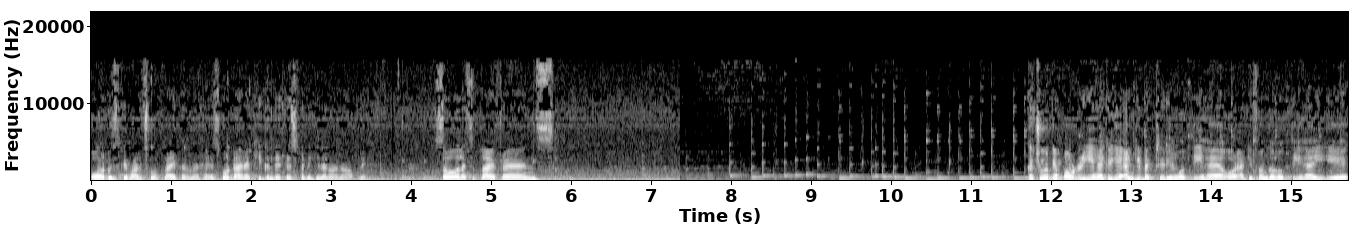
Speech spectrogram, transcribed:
और उसके बाद इसको अप्लाई करना है इसको डायरेक्ट ही गंदे फेस पे नहीं लगाना आपने सो लेट्स अप्लाई फ्रेंड्स कचूर के पाउडर ये है कि ये एंटीबैक्टीरियल होती है और एंटीफंगल होती है। ये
